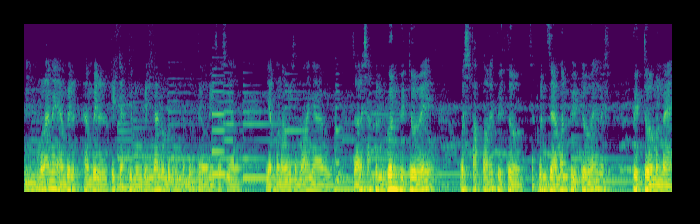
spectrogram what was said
Hmm. mulane hampir hampir tidak dimungkinkan untuk membentuk teori sosial yang menaungi semuanya soalnya saben gon beda wis faktornya beda. Saben zaman beda wae wis beda meneh.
